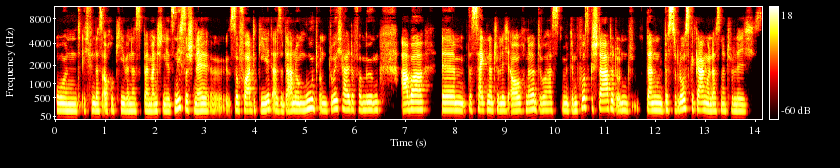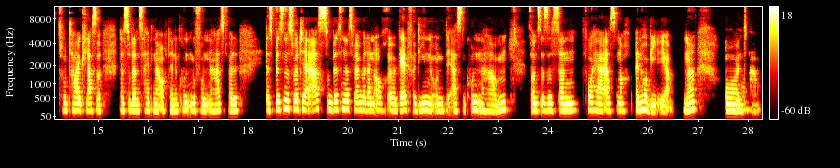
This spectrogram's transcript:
Und ich finde das auch okay, wenn das bei manchen jetzt nicht so schnell äh, sofort geht. Also da nur Mut und Durchhaltevermögen. Aber ähm, das zeigt natürlich auch, ne, du hast mit dem Kurs gestartet und dann bist du losgegangen und das ist natürlich total klasse, dass du dann zeitnah auch deine Kunden gefunden hast, weil das Business wird ja erst zum Business, wenn wir dann auch äh, Geld verdienen und die ersten Kunden haben. Sonst ist es dann vorher erst noch ein Hobby eher, ne? Und, ja.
